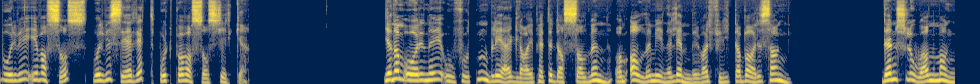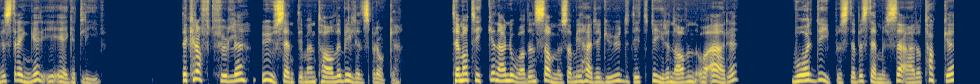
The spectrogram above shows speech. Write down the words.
bor vi i Vassås, hvor vi ser rett bort på Vassås kirke. Gjennom årene i Ofoten ble jeg glad i Petter Dass-salmen Om alle mine lemmer var fylt av bare sang. Den slo an mange strenger i eget liv. Det kraftfulle, usentimentale billedspråket. Tematikken er noe av den samme som i Herre Gud, ditt dyre navn og ære. Vår dypeste bestemmelse er å takke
